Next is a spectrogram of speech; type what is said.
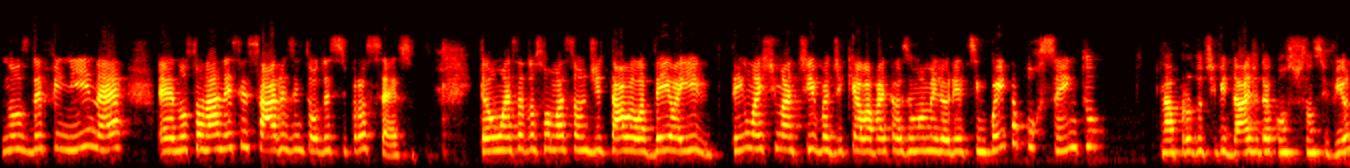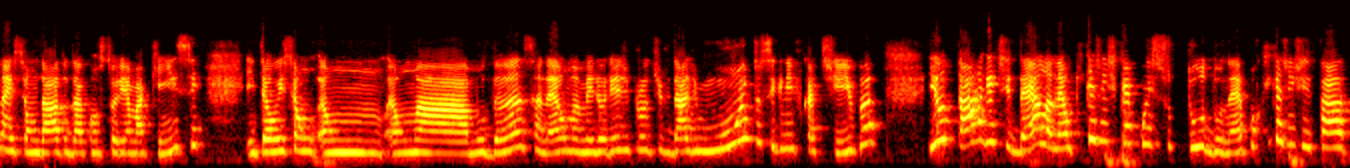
nos definir, né, é, nos tornar necessários em todo esse processo. Então, essa transformação digital, ela veio aí, tem uma estimativa de que ela vai trazer uma melhoria de 50% na produtividade da construção civil, né? Isso é um dado da consultoria McKinsey. Então, isso é, um, é, um, é uma mudança, né? Uma melhoria de produtividade muito significativa. E o target dela, né? O que, que a gente quer com isso tudo, né? Por que, que a gente está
